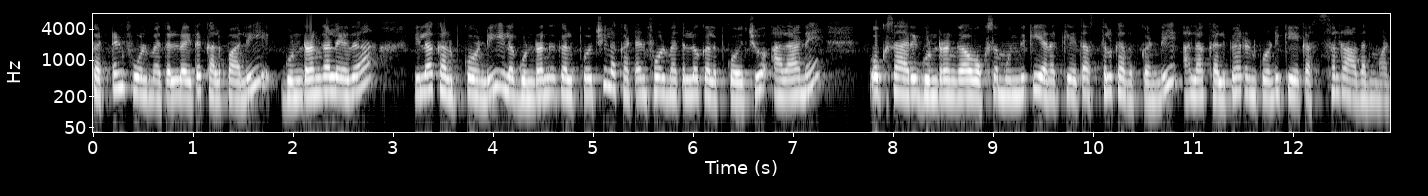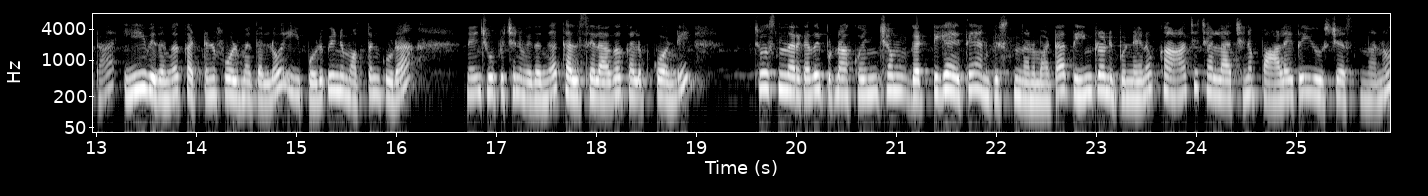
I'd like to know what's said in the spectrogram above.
కట్ అండ్ ఫోల్డ్ మెథడ్లో అయితే కలపాలి. గుండ్రంగా లేదా ఇలా కలుపుకోండి. ఇలా గుండ్రంగా కలుపుకోవచ్చు ఇలా కట్ అండ్ ఫోల్డ్ మెథడ్లో కలుపుకోవచ్చు. అలానే ఒకసారి గుండ్రంగా ఒకసారి ముందుకి వెనక్కి అయితే అస్సలు కదపకండి. అలా కలిపారనుకోండి కేక్ అస్సలు రాదనమాట. ఈ విధంగా కట్ అండ్ ఫోల్డ్ మెథడ్లో ఈ పొడిపిండి మొత్తం కూడా నేను చూపించిన విధంగా కలిసేలాగా కలుపుకోండి. చూస్తున్నారు కదా ఇప్పుడు నాకు కొంచెం గట్టిగా అయితే అనిపిస్తుంది అనమాట దీంట్లో ఇప్పుడు నేను కాచి చల్లార్చిన పాలైతే యూస్ చేస్తున్నాను.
